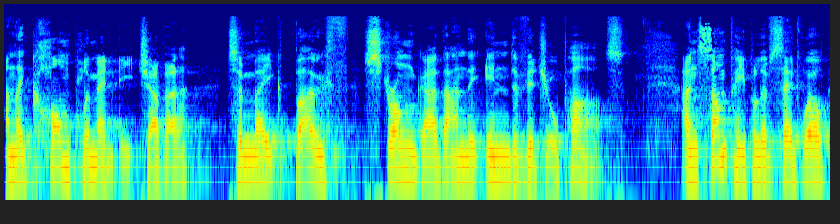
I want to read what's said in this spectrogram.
and they complement each other to make both stronger than the individual parts. And some people have said, well,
